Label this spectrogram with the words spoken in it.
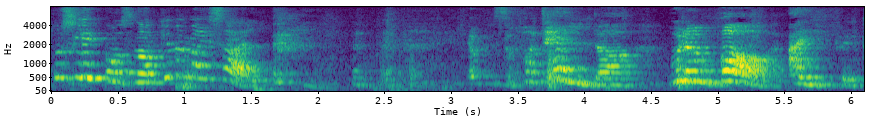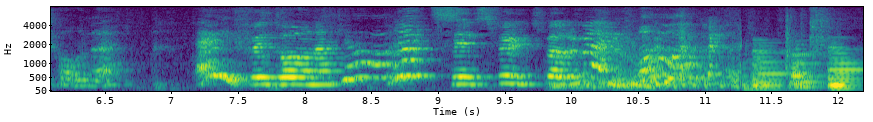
Så slipper hun å snakke med meg selv. Ja, Så fortell, da. Hvordan var Eiffeltårnet? Eiffeltårnet. Ja. Redselsfullt, spør du meg.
